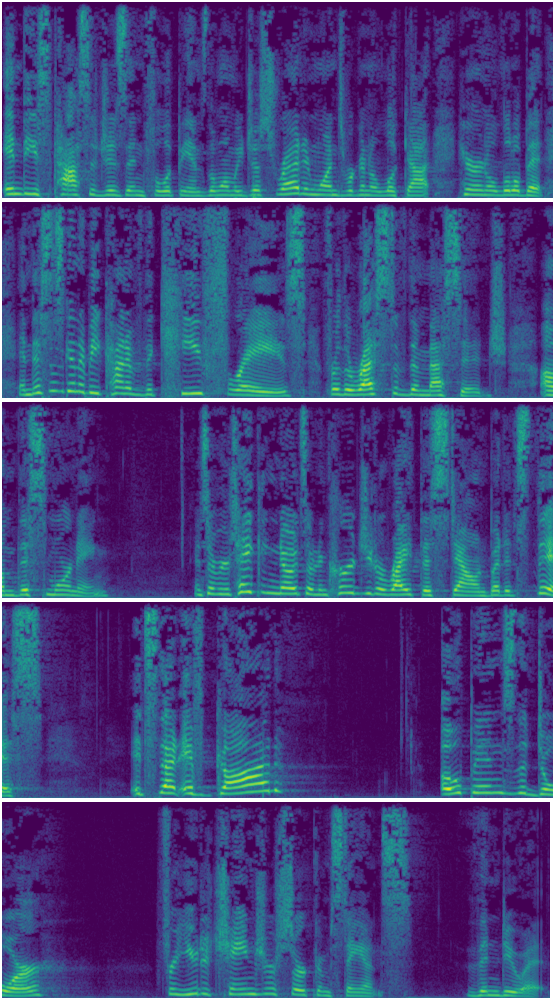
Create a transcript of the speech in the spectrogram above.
in these passages in Philippians, the one we just read and ones we're going to look at here in a little bit. And this is going to be kind of the key phrase for the rest of the message um, this morning. And so if you're taking notes, I would encourage you to write this down, but it's this. It's that if God opens the door for you to change your circumstance, then do it.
